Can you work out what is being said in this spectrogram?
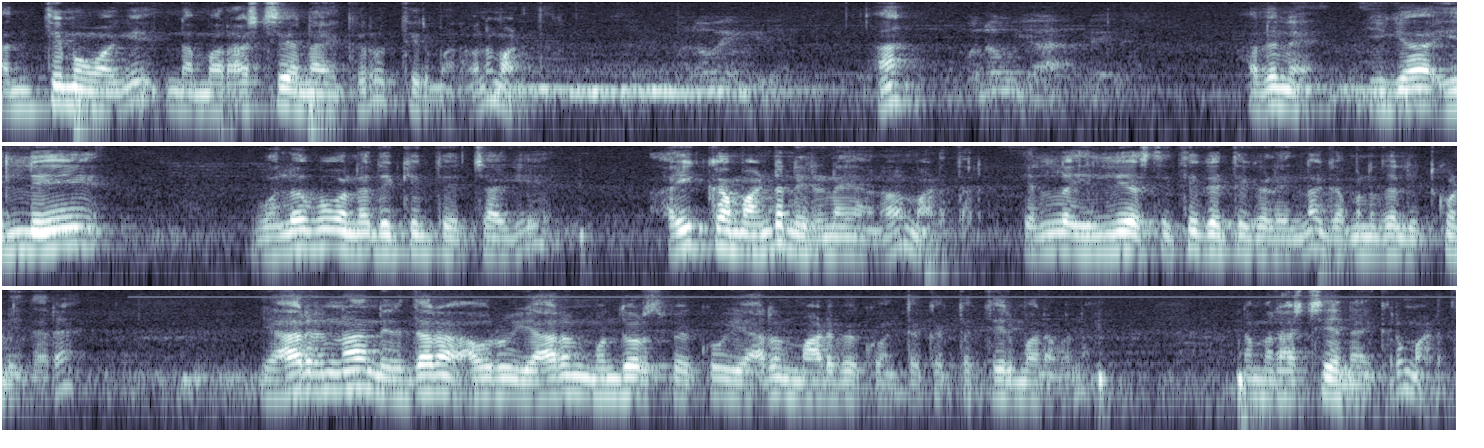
ಅಂತಿಮವಾಗಿ ನಮ್ಮ ರಾಷ್ಟ್ರೀಯ ನಾಯಕರು ತೀರ್ಮಾನವನ್ನು ಮಾಡ್ತಾರೆ. ಹಾಂ? ಅದನ್ನೇ. ಈಗ ಇಲ್ಲಿ ಒಲವು ಅನ್ನೋದಕ್ಕಿಂತ ಹೆಚ್ಚಾಗಿ ಹೈಕಮಾಂಡ್ ನಿರ್ಣಯವನ್ನು ಮಾಡ್ತಾರೆ. ಎಲ್ಲ ಇಲ್ಲಿಯ ಸ್ಥಿತಿಗತಿಗಳನ್ನು ಗಮನದಲ್ಲಿ ಇಟ್ಕೊಂಡಿದ್ದಾರೆ. ಯಾರನ್ನ ನಿರ್ಧಾರ, ಅವರು ಯಾರನ್ನು ಮುಂದುವರಿಸ್ಬೇಕು, ಯಾರನ್ನು ಮಾಡಬೇಕು ಅಂತಕ್ಕಂಥ ತೀರ್ಮಾನವನ್ನು ನಮ್ಮ ರಾಷ್ಟ್ರೀಯ ನಾಯಕರು ಮಾಡ್ತಾರೆ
